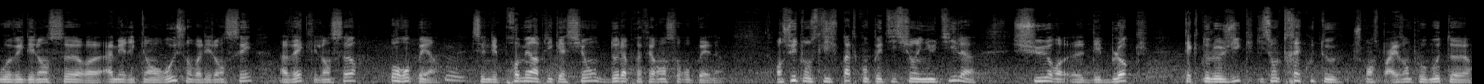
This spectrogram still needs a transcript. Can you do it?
ou avec des lanceurs américains ou russes, on va les lancer avec les lanceurs européen. Hmm. C'est une des premières applications de la préférence européenne. Ensuite, on ne se livre pas de compétition inutile sur euh, des blocs technologiques qui sont très coûteux. Je pense par exemple aux moteurs.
